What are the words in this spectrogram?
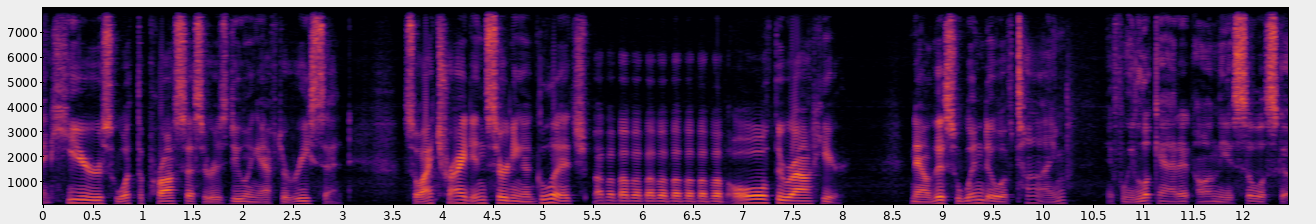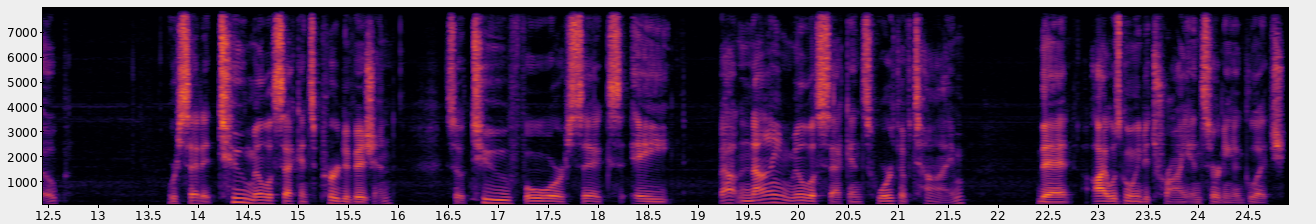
and here's what the processor is doing after reset. So I tried inserting a glitch all throughout here. Now this window of time, if we look at it on the oscilloscope, we're set at 2 milliseconds per division. So 2, 4, 6, 8, about 9 milliseconds worth of time that I was going to try inserting a glitch.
